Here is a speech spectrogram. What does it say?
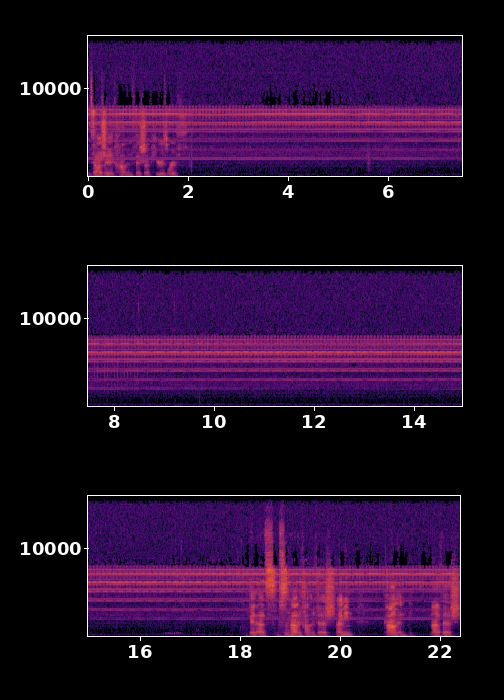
It's how much like a common fish up here is worth. Okay, that's not a common fish. I mean, common, not a fish.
